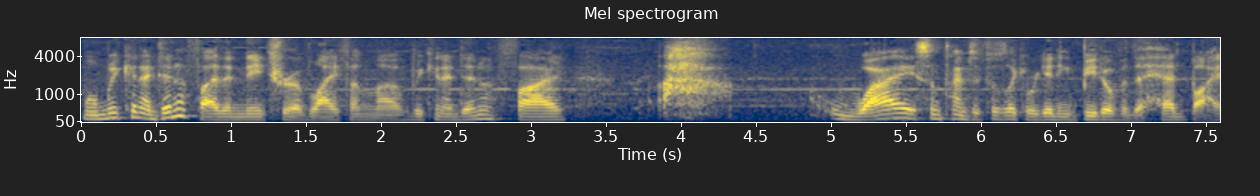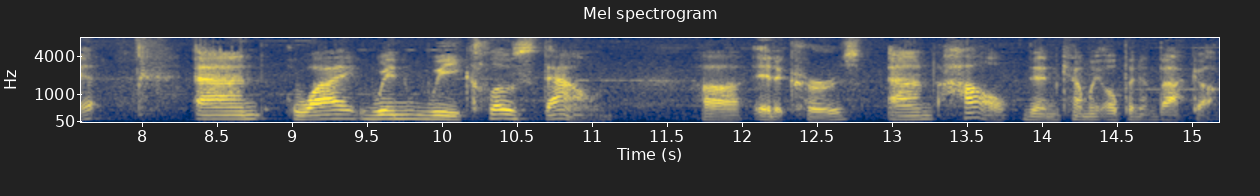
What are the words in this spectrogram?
When we can identify the nature of life and love, we can identify why sometimes it feels like we're getting beat over the head by it and why when we close down uh, it occurs and how then can we open it back up?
